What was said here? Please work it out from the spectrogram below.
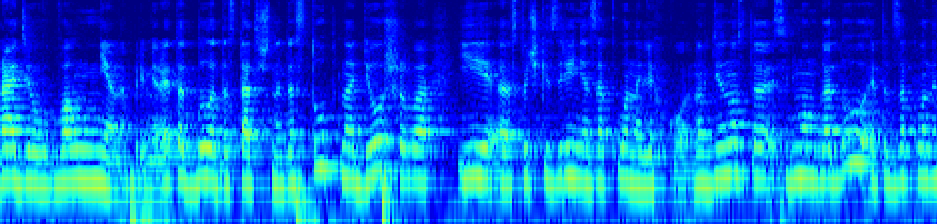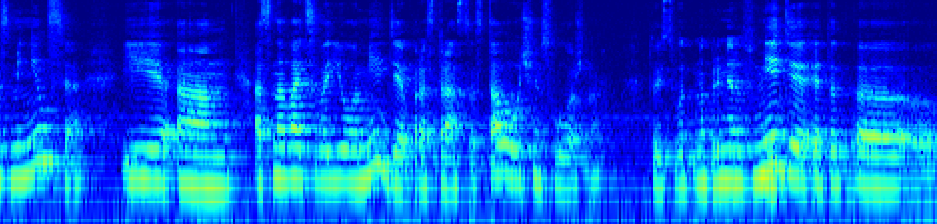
радиоволне, например. Это было достаточно доступно, дешево и э, с точки зрения закона легко. Но в 1997 году этот закон изменился, и основать свое медиапространство стало очень сложно. То есть, вот, например, в медиа этот э,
